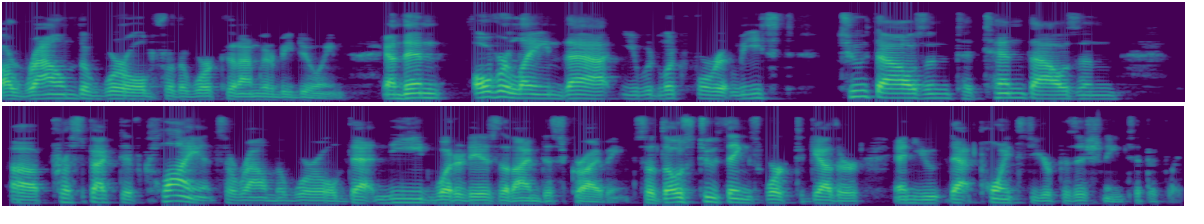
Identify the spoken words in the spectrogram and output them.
around the world for the work that I'm going to be doing. And then overlaying that, you would look for at least 2,000 to 10,000 uh, prospective clients around the world that need what it is that I'm describing. So those two things work together, and you that points to your positioning typically.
